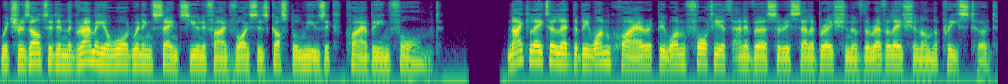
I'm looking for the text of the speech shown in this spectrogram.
which resulted in the Grammy Award-winning Saints Unified Voices Gospel Music Choir being formed. Knight later led the B1 Choir at B1 40th anniversary celebration of the revelation on the priesthood.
